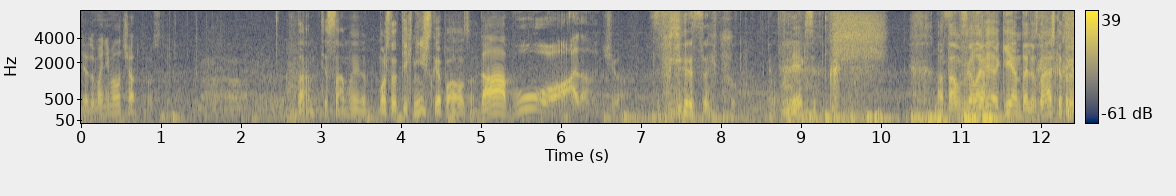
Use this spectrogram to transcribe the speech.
Я думаю, они молчат просто. Да, те самые. Может, это техническая пауза? Да, вот оно что. Флексит. А там в голове Гендаль, знаешь, который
